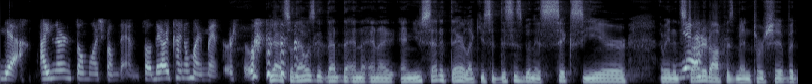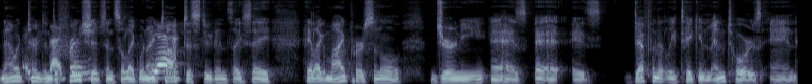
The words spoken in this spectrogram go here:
yeah, I learned so much from them. So they are kind of my mentors too. yeah, so that was good. That, and and I and you said it there, like you said, this has been a six year. I mean, it yeah. started off as mentorship, but now it turns exactly. into friendships. And so, like when I talk to students, I say, "Hey, like my personal journey eh, has eh, eh, is definitely taken mentors and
